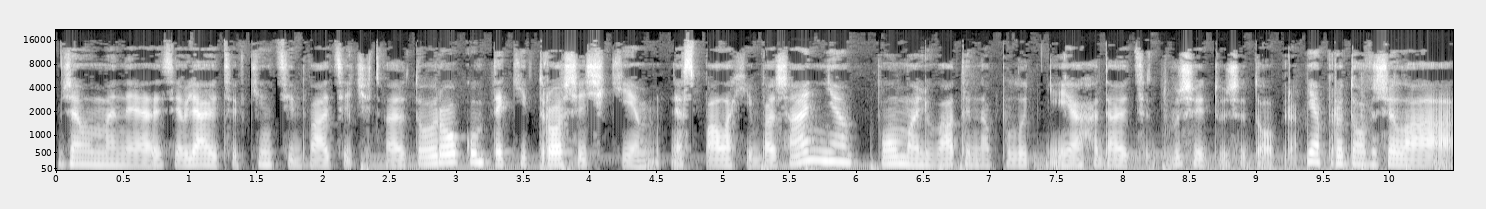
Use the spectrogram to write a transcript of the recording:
вже у мене з'являються в кінці 24-го року такі трошечки спалахи бажання помалювати на полотні. Я гадаю, це дуже і дуже добре. Я продовжила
